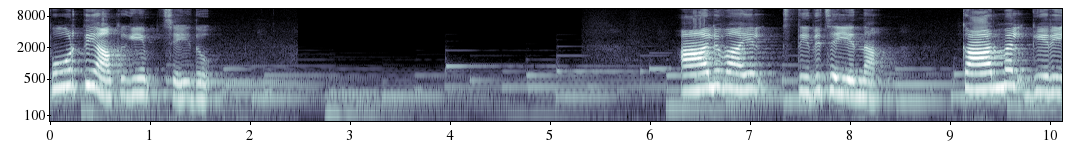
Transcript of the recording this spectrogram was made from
പൂർത്തിയാക്കുകയും ചെയ്തു. ആലുവായിൽ സ്ഥിതി ചെയ്യുന്ന കാർമൽ ഗിരി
